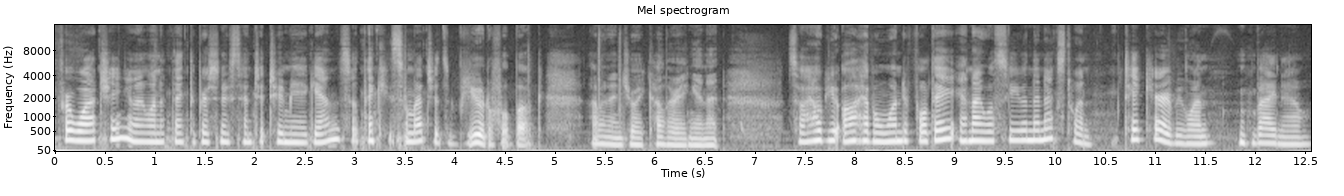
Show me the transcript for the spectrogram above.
for watching, and I want to thank the person who sent it to me again. So thank you so much. It's a beautiful book. I'm going to enjoy coloring in it. So I hope you all have a wonderful day, and I will see you in the next one. Take care, everyone. Bye now.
